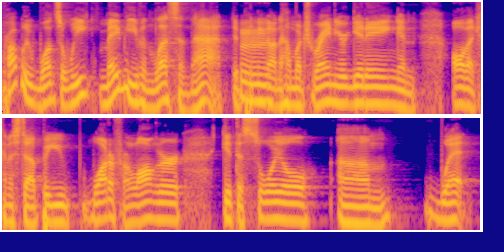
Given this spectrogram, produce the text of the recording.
probably once a week, maybe even less than that, depending on how much rain you're getting and all that kind of stuff. But you water for longer, get the soil um, wet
